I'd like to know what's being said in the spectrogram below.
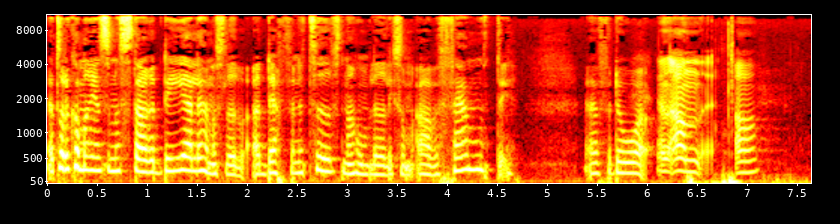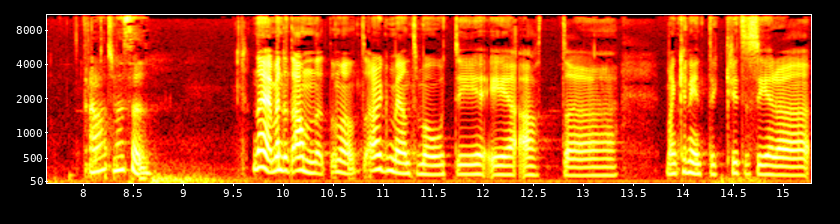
jag tror det kommer in som en större del i hennes liv, eh, definitivt när hon blir liksom över 50. Eh, För då, En an... Ja. ja, men säg. Nej, men ett annat, ett annat argument mot det är att eh, man kan inte kritisera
